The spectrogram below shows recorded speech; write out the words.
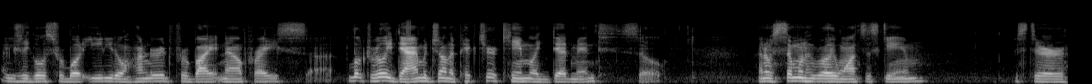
It usually goes for about 80 to 100 for buy it now price. Uh, looked really damaged on the picture. Came like dead mint. So I know someone who really wants this game. Mr.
